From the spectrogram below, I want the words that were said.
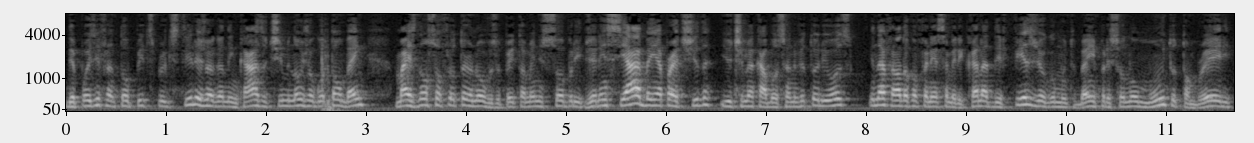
depois enfrentou o Pittsburgh Steelers jogando em casa, o time não jogou tão bem, mas não sofreu turnovers. O Peyton Manning sobre gerenciar bem a partida e o time acabou sendo vitorioso. E na final da Conferência Americana, a defesa jogou muito bem, pressionou muito o Tom Brady,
